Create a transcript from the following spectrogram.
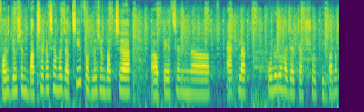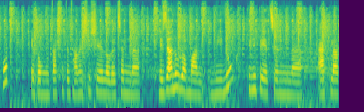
ফজলে হোসেন বাদশার কাছে আমরা যাচ্ছি। ফজলে হোসেন আহ, পেয়েছেন এক লাখ পনেরো হাজার চারশো তিপ্পান্ন ভোট এবং তার সাথে ধানের শীষে লড়েছেন মিজানুর রহমান মিনু। তিনি পেয়েছেন এক লাখ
